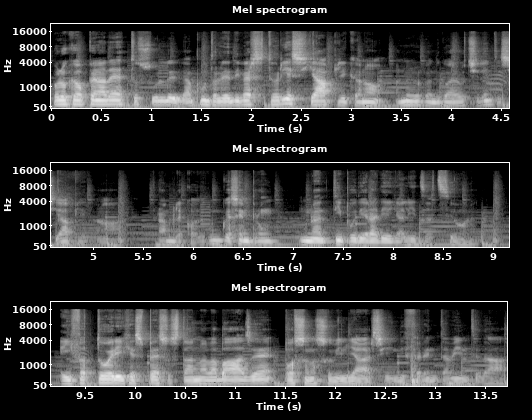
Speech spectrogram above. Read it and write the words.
quello che ho appena detto sulle, appunto, le diverse teorie si applicano, almeno per quanto riguarda l'Occidente, si applicano a entrambe le cose, comunque è sempre un, un tipo di radicalizzazione e i fattori che spesso stanno alla base possono assomigliarsi indifferentemente da,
